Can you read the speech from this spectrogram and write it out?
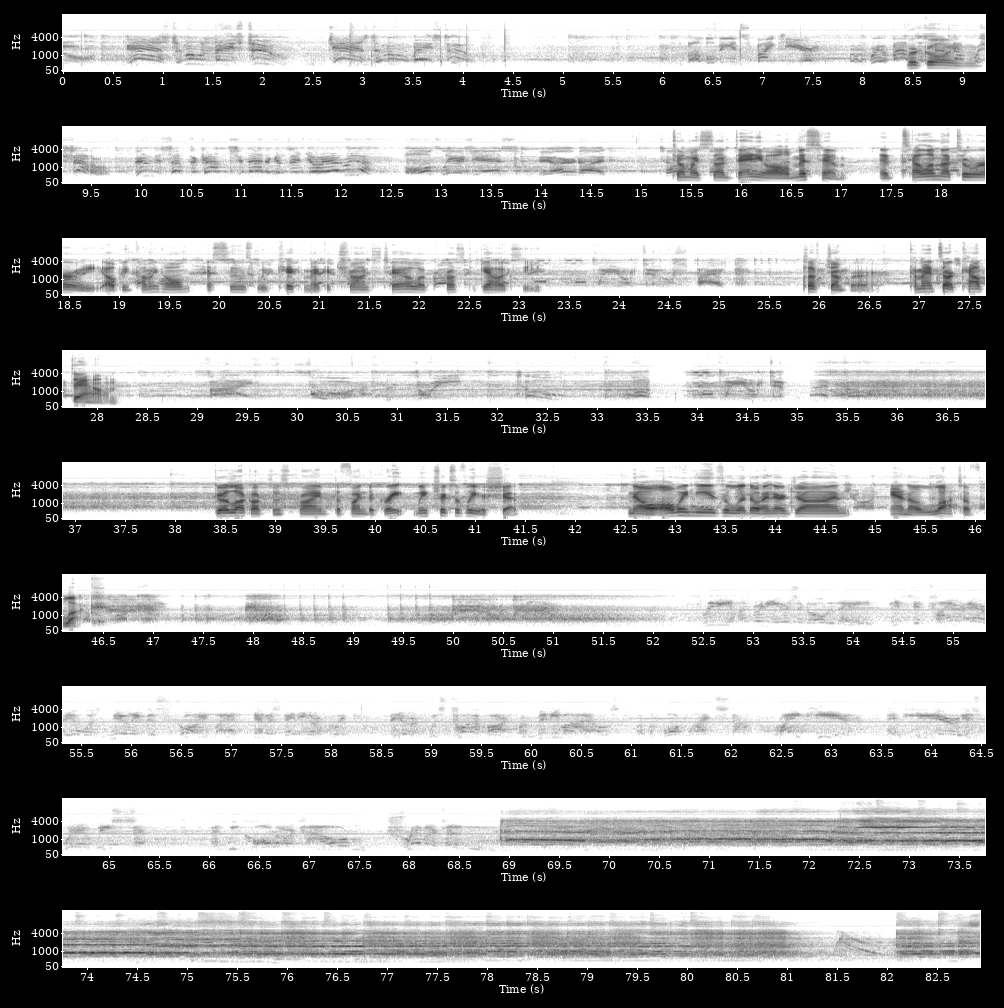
Jazz to Moonbase 2. Jazz to Moonbase 2. Bumblebee and Spike here. We're going. Shadow. Tell my son Daniel I'll miss him. And tell him not to worry. I'll be coming home as soon as we kick Megatron's tail across the galaxy. Cliffjumper, commence our countdown. Good luck, Optimus Prime, to find the great matrix of leadership. Now, all we need is a little energon and a lot of luck. Was torn apart for many miles, but the fault line stopped right here. And here is where we settled. And we called our town Tremorton.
